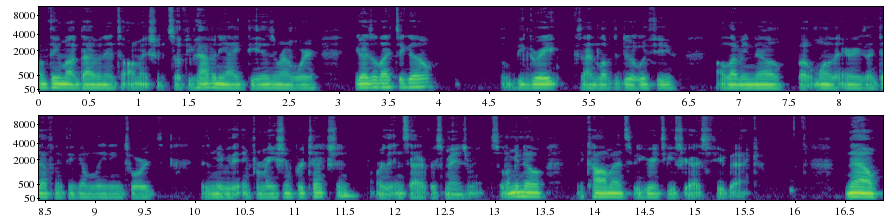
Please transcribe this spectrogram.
I'm thinking about diving into automation. So if you have any ideas around where you guys would like to go, it would be great because I'd love to do it with you. I'll let me know. But one of the areas I definitely think I'm leaning towards is maybe the information protection or the insider risk management. So let me know in the comments. It'd be great to get your guys' feedback. Now,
